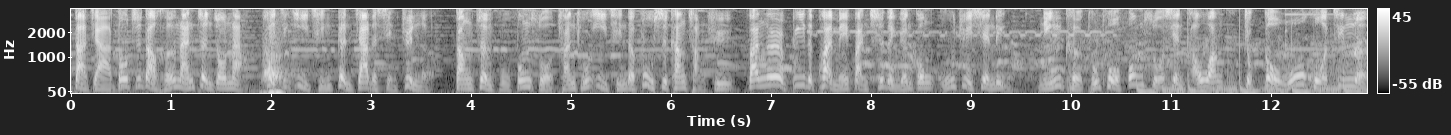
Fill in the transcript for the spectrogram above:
大家都知道，河南郑州那最近疫情更加的险峻了。当政府封锁传出疫情的富士康厂区，反而逼得快没饭吃的员工无惧限令，宁可突破封锁线逃亡，就够我火精了。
